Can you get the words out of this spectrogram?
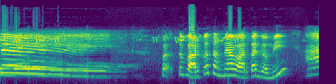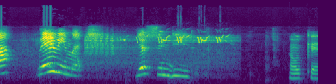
ને. તો બાળકો તમને આ વાર્તા ગમી? હા very much yes indeed okay.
